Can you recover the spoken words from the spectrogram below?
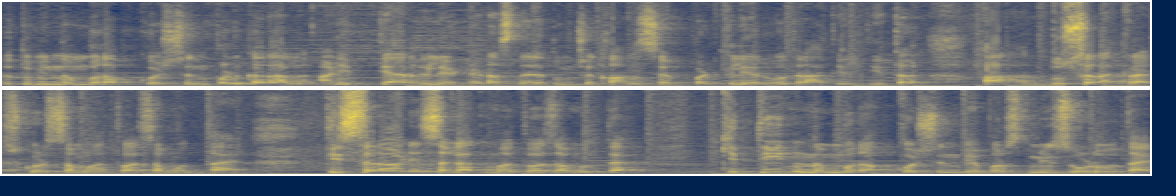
तर तुम्ही नंबर ऑफ क्वेश्चन पण कराल आणि त्या रिलेटेड असणारे तुमचे कॉन्सेप्ट पण क्लिअर होत राहतील. तिथं हा दुसरा क्रॅश कोर्सचा महत्त्वाचा मुद्दा आहे. तिसरा आणि सगळ्यात महत्त्वाचा मुद्दा आहे किती नंबर ऑफ क्वेश्चन पेपर्स तुम्ही सोडवताय?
